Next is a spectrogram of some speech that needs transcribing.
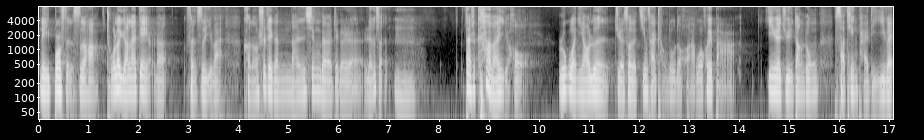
那一波粉丝哈，除了原来电影的粉丝以外，可能是这个男星的这个人粉。嗯但是看完以后，如果你要论角色的精彩程度的话，我会把音乐剧当中 Satin 排第一位，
